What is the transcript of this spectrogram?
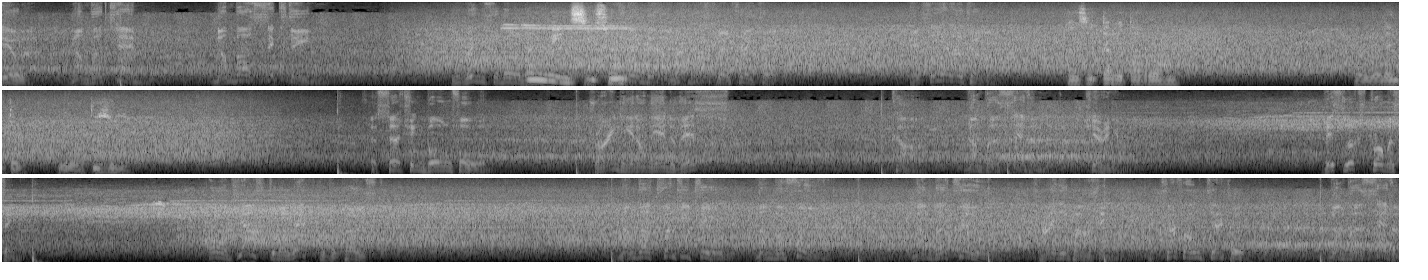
Guardiola. Number 10. Number 16. He wins the ball back. Uy, Sisu. Taken down. That must be a free kick. It's a yellow card. Casi tarjeta roja. Fue violento, violentísimo. A searching ball forward. Trying to get on the end of this. Carr, number seven, Sheringham. This looks promising. Oh, just to the left of the post. Number 22, number 4. Number 2, tidy passing. A tough old tackle. Number 7,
